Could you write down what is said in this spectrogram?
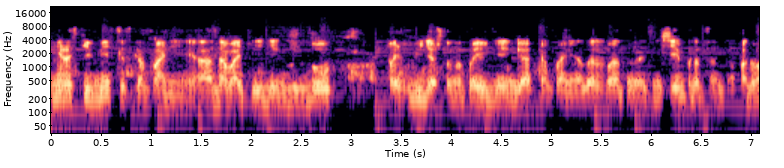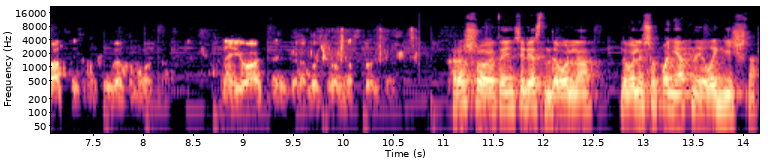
не расти вместе с компанией, а давать ей деньги в долг, видя, что на твоих деньгах компания зарабатывает не 7%, а 20%, но когда-то можно на ее акции заработать ровно столько. Хорошо, это интересно, довольно, довольно все понятно и логично.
